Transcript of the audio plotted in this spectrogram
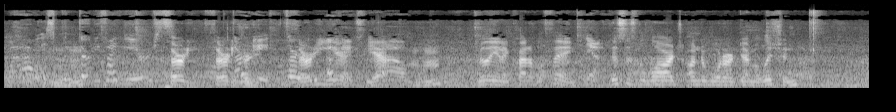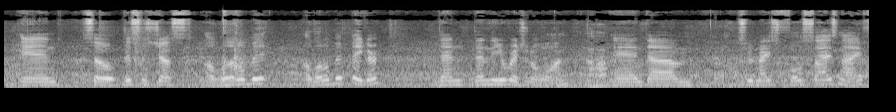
Wow, it's been 35 years. 30, 30, 30, 30, years. okay, Yeah. wow. hmm Really an incredible thing. Yeah. This is the large underwater demolition, and so this is just a little bit, a little bit bigger. than than the original one, Uh-huh. and um, it's a nice full size knife.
